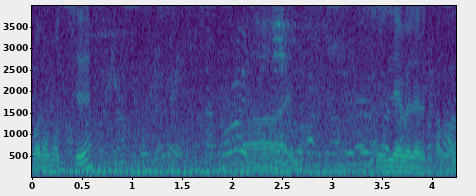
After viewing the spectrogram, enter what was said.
গরম হচ্ছে. এই লেভেলের খাবার।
